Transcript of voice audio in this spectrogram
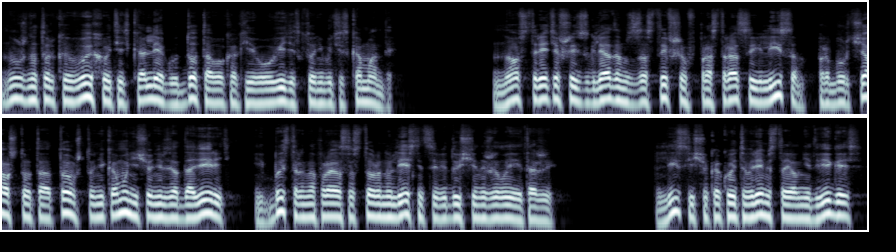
Нужно только выхватить коллегу до того, как его увидит кто-нибудь из команды. Но, встретившись взглядом с застывшим в прострации лисом, пробурчал что-то о том, что никому ничего нельзя доверить, и быстро направился в сторону лестницы, ведущей на жилые этажи. Лис еще какое-то время стоял не двигаясь,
